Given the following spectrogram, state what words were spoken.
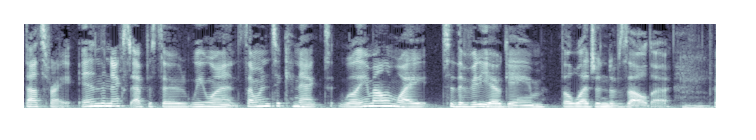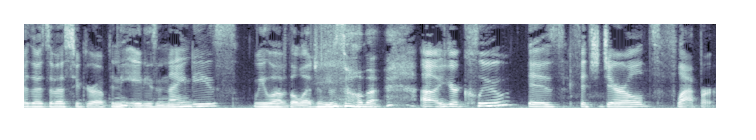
That's right. In the next episode, we want someone to connect William Allen White to the video game The Legend of Zelda. For those of us who grew up in the 80s and 90s, we love The Legend of Zelda. Uh, your clue is Fitzgerald's Flapper.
